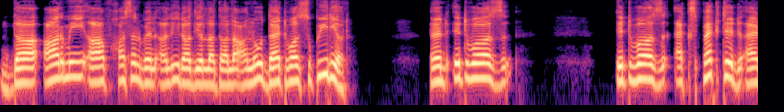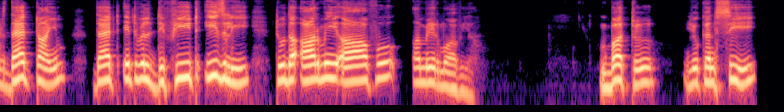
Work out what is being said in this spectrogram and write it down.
The army of Hassan bin Ali radiallahu that was superior, and it was it was expected at that time that it will defeat easily to the army of Amir Muawiyah but you can see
